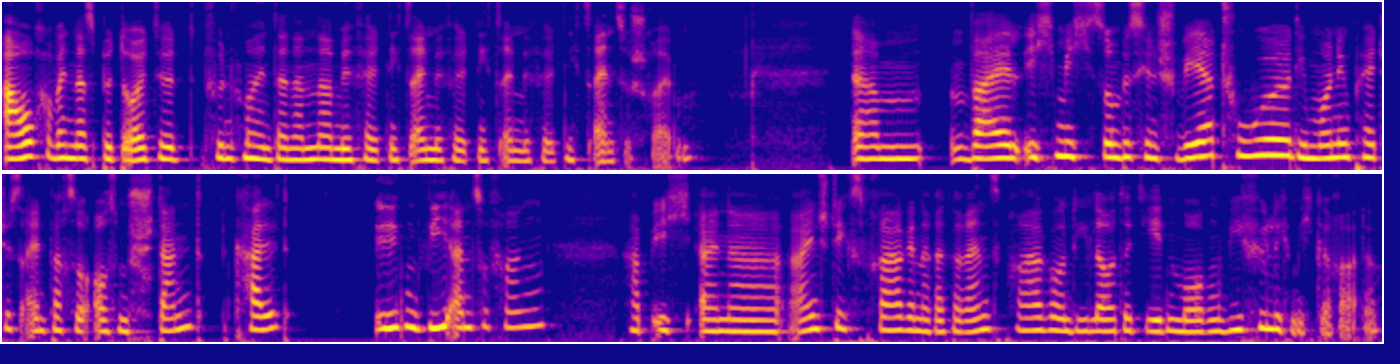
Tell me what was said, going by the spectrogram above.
Auch wenn das bedeutet, fünfmal hintereinander, mir fällt nichts ein, mir fällt nichts ein, mir fällt nichts einzuschreiben ähm, weil ich mich so ein bisschen schwer tue, die Morning Pages einfach so aus dem Stand kalt irgendwie anzufangen, habe ich eine Einstiegsfrage, eine Referenzfrage und die lautet jeden Morgen, wie fühle ich mich gerade?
